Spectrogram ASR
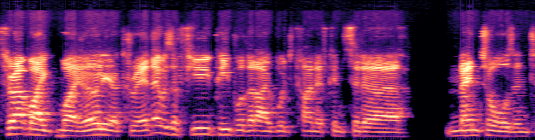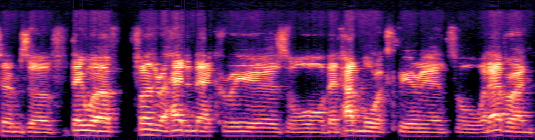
throughout my my earlier career, there was a few people that I would kind of consider mentors in terms of they were further ahead in their careers or they'd had more experience or whatever, and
